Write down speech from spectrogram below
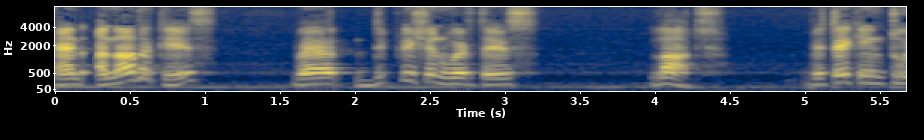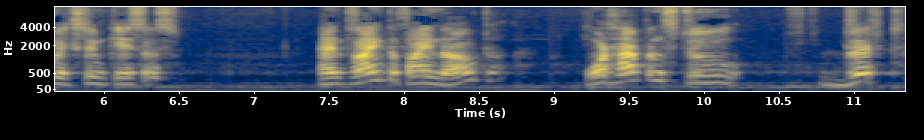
and another case where depletion width is large. We're taking two extreme cases and trying to find out what happens to drift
